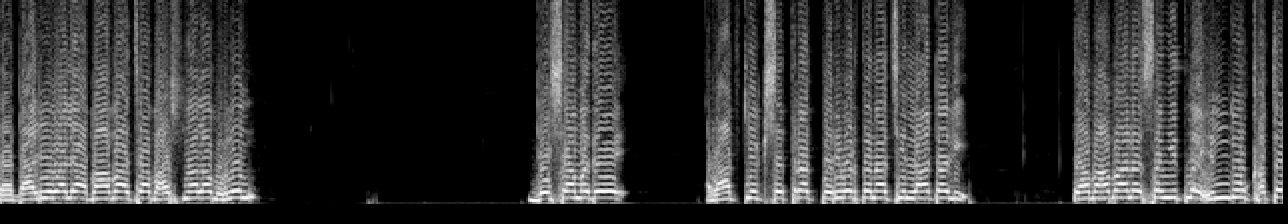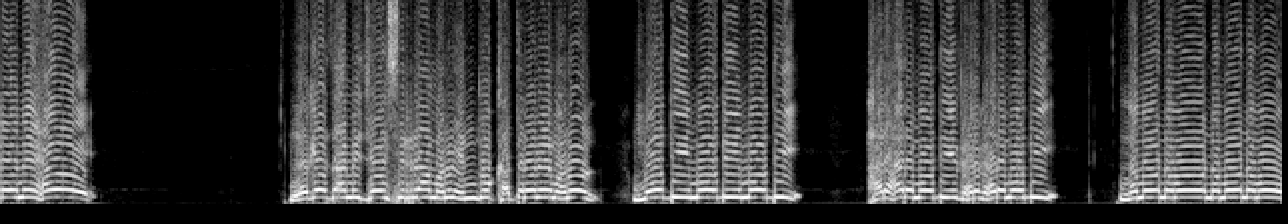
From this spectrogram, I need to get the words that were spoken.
त्या दाढीवाल्या बाबाच्या भाषणाला म्हणून देशामध्ये राजकीय क्षेत्रात परिवर्तनाची लाट आली. त्या बाबानं सांगितलं हिंदू खतरे में है. लगेच आम्ही जय श्रीराम म्हणून हिंदू खतरे में म्हणून मोदी मोदी मोदी हर हर मोदी घर घर मोदी नमो नमो नमो नमो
